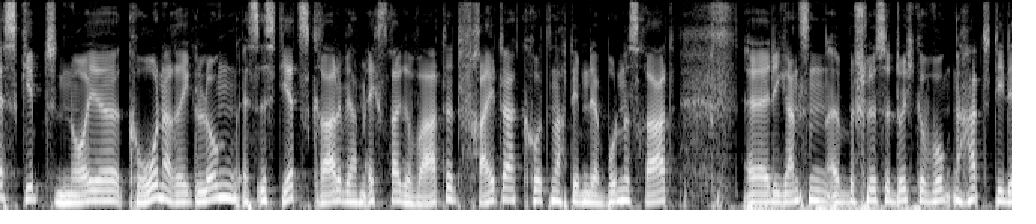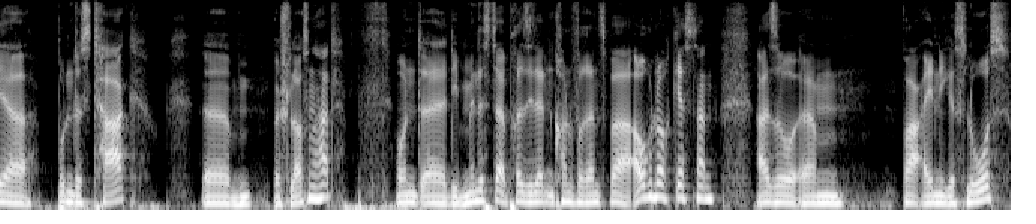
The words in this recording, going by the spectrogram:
es gibt neue Corona-Regelungen. Es ist jetzt gerade, wir haben extra gewartet, Freitag, kurz nachdem der Bundesrat äh, die ganzen äh, Beschlüsse durchgewunken hat, die der Bundestag ähm, beschlossen hat. Und äh, die Ministerpräsidentenkonferenz war auch noch gestern. Also ähm, war einiges los.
